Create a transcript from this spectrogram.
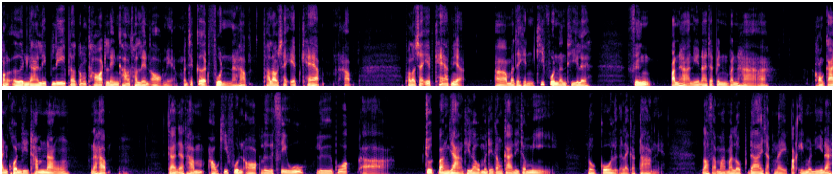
บังเอิญงานรีบๆ เราต้องถอดเลนเข้าถอดเลนออกเนี่ย มันจะเกิดฝุ่นนะครับ ถ้าเราใช้ F แคบนะครับ พอเราใช้ F แคบเนี่ยมันจะเห็นขี้ฝุ่นทันทีเลย ซึ่งปัญหานี้น่าจะเป็นปัญหาของการคนที่ทำหนังนะครับ การจะทำเอาขี้ฝุ่นออกหรือสิว หรือพวกจุดบางอย่างที่เราไม่ได้ต้องการที่จะมีโลโก้หรืออะไรก็ตามเนี่ย เราสามารถมาลบได้จากในปลั๊กอินวันนี้นะ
